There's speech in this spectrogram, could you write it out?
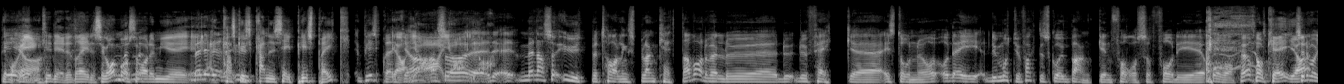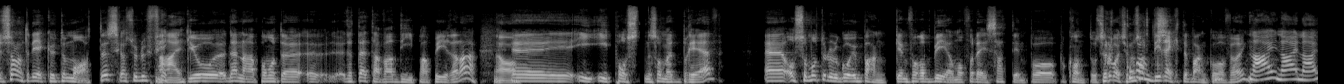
Det var Ja. egentlig det det dreide seg om, og så var det mye Men det- hva skal, Kan jeg si pisspreik? Pisspreik, Ja, ja. ja, altså, ja. Men altså, utbetalingsblanketter var det vel du, du, du fikk eh, en stund, og, de, du måtte jo faktisk gå i banken for å få de overført. okay. Så det var jo ikke sånn at det gikk automatisk. Altså, du fikk Nei. jo denne, på en måte, eh, dette, verdipapiret da, eh, i, i posten som et brev. Eh, og så måtte du gå i banken for å be om å få de satt inn på, på konto. Så det var ikke noe sånn direkte bankoverføring. Nei, nei, nei.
